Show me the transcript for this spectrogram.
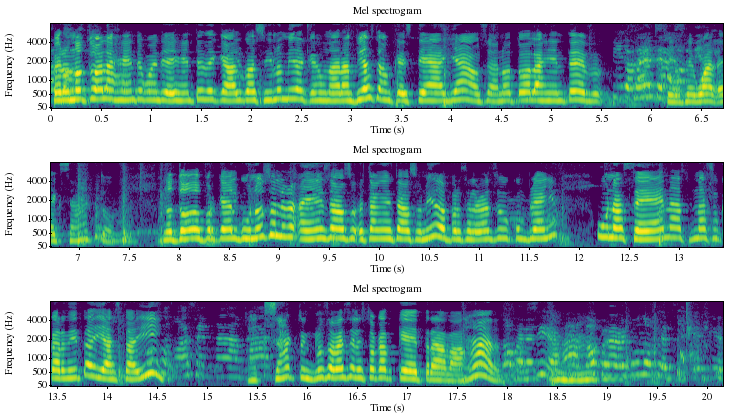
Pero no toda la gente, Wendy, hay gente de que algo así lo mira que es una gran fiesta, aunque esté allá. O sea, no toda la gente piensa igual, exacto. No todos, porque algunos en Estados- están en Estados Unidos, pero celebran su cumpleaños, una cena, una su carnita y hasta ahí. No hacen nada más. Exacto, incluso a veces les toca que trabajar. No, pero sí, ajá, no, pero algunos que, que, que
